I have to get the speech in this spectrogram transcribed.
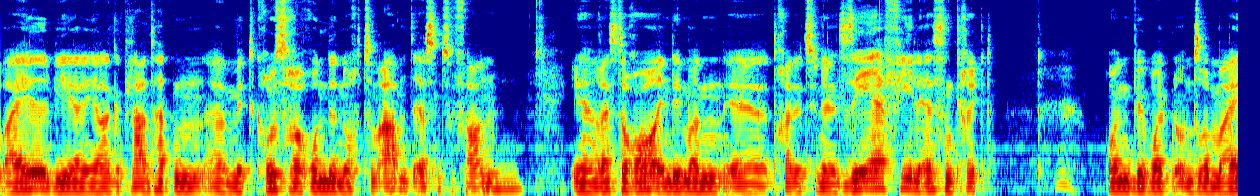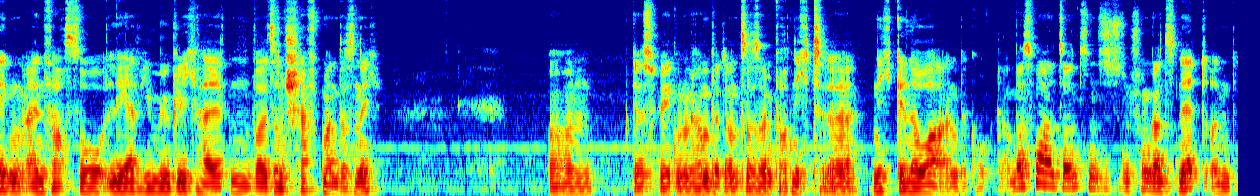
weil wir ja geplant hatten, äh, mit größerer Runde noch zum Abendessen zu fahren. Mhm. In ein Restaurant, in dem man äh, traditionell sehr viel Essen kriegt. Und wir wollten unsere Meigen einfach so leer wie möglich halten, weil sonst schafft man das nicht. Und deswegen haben wir uns das einfach nicht, äh, nicht genauer angeguckt. Aber es war ansonsten schon ganz nett und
